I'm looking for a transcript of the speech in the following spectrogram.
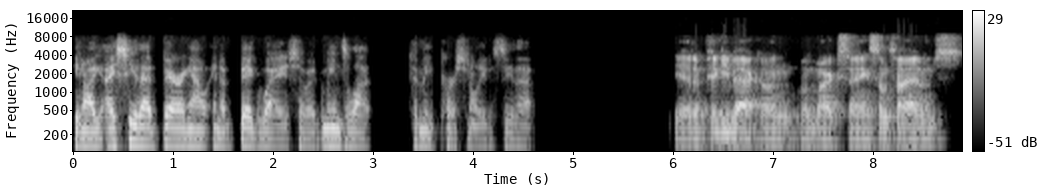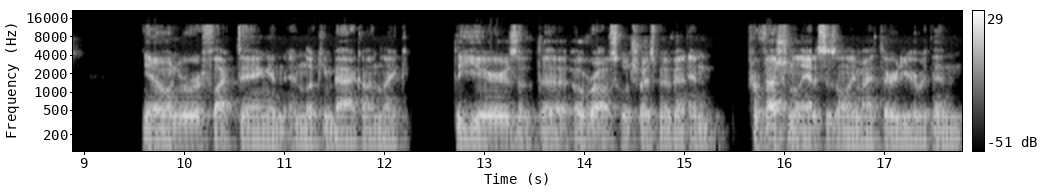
you know, I, I see that bearing out in a big way. So it means a lot to me personally to see that. Yeah, to piggyback on what Marc's saying, sometimes, you know, when we're reflecting and, and looking back on like the years of the overall school choice movement and professionally, this is only my third year within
